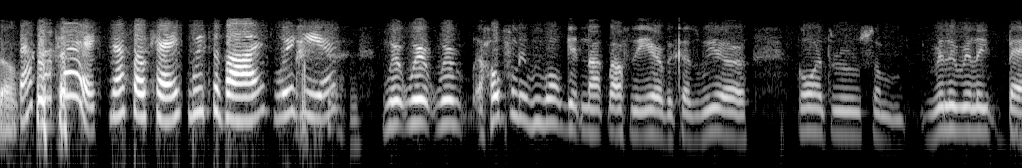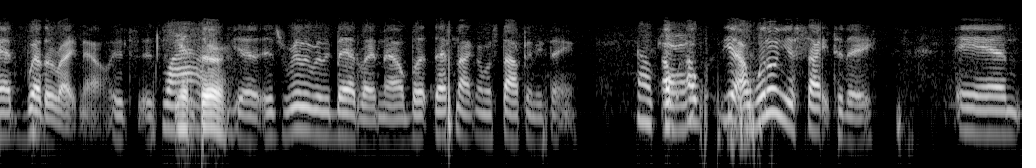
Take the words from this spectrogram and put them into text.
So That's okay. That's okay. We survived. We're here. We're we're we're hopefully we won't get knocked off the air because we are going through some really really bad weather right now. It's it's Wow. yes, sir. yeah, it's really really bad right now, but that's not going to stop anything. Okay. I, I, yeah, I went on your site today, and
